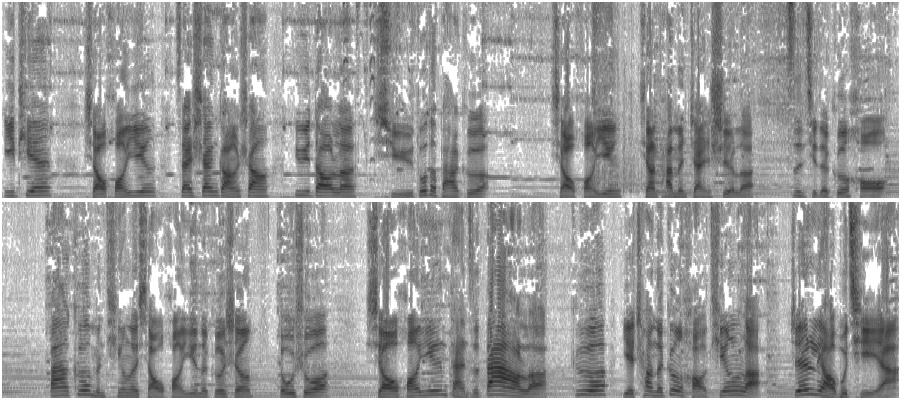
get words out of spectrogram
一天，小黄莺在山岗上遇到了许多的八哥，小黄莺向他们展示了自己的歌喉。八哥们听了小黄莺的歌声，都说：“小黄莺胆子大了，歌也唱得更好听了，真了不起呀！”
